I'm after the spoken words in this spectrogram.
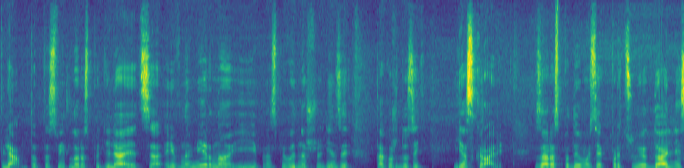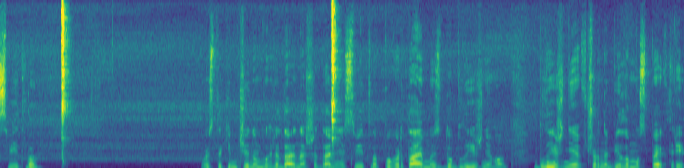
плям. Тобто світло розподіляється рівномірно, і, в принципі, видно, що лінзи також досить яскраві. Зараз подивимося, як працює дальнє світло. Ось таким чином виглядає наше дальнє світло. Повертаємось до ближнього. Ближнє в чорно-білому спектрі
